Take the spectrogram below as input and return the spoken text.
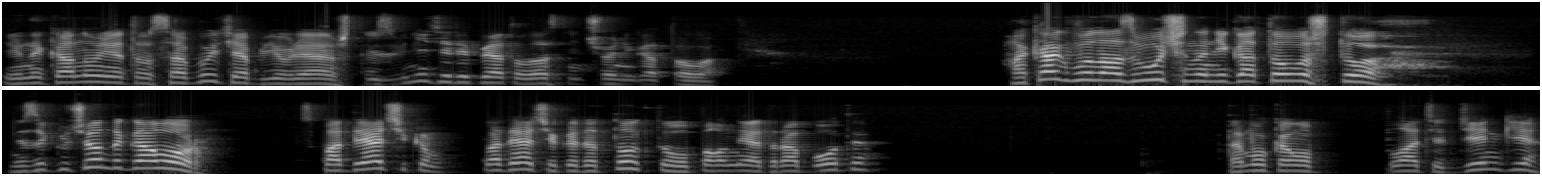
и накануне этого события объявляем, что извините, ребята, у нас ничего не готово. А как было озвучено, не готово что? Не заключен договор с подрядчиком. Подрядчик это тот, кто выполняет работы. Тому, кому платят деньги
